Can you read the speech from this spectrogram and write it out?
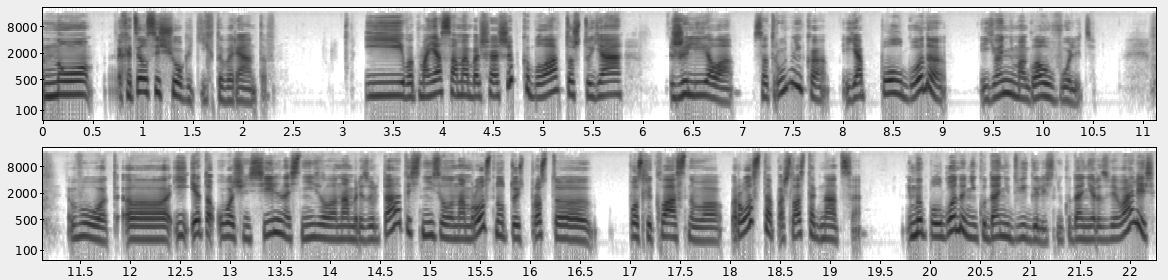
Но хотелось еще каких-то вариантов. И вот моя самая большая ошибка была то, что я жалела сотрудника, я полгода ее не могла уволить. Вот. э, И это очень сильно снизило нам результаты, снизило нам рост. Ну, то есть просто после классного роста пошла стагнация. И мы полгода никуда не двигались, никуда не развивались.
